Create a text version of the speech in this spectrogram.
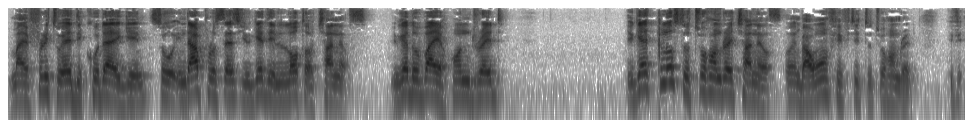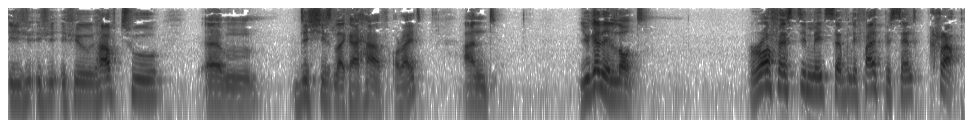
my free to air decoder again. So in that process, you get a lot of channels. You get over a hundred you get close to 200 channels, or about 150 to 200. If, if, if you have two um, dishes like I have, all right, and you get a lot. Rough estimate 75% crap.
